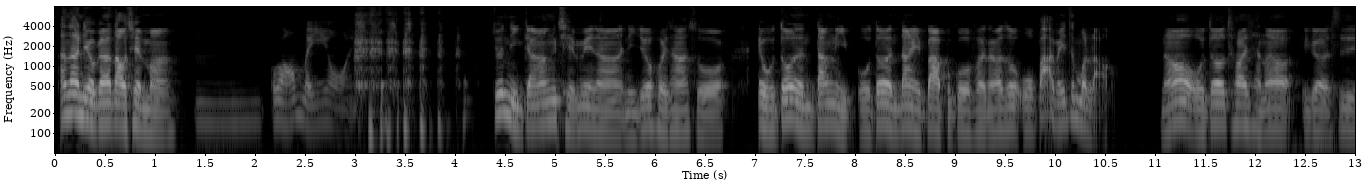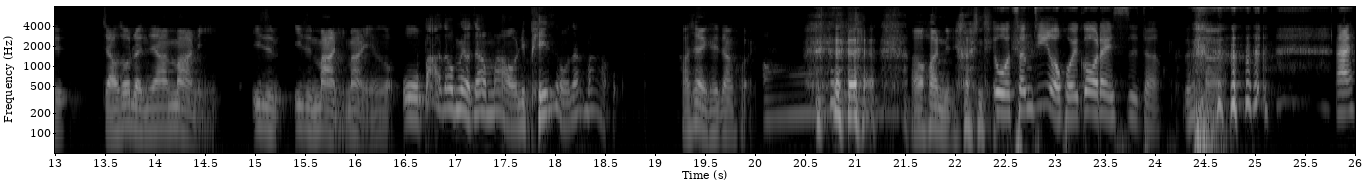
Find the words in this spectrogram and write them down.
啊，那你有跟他道歉吗？嗯，我好像没有哎。就你刚刚前面啊，你就回他说。哎，我都能当你，我都能当你爸不过分。然后说我爸没这么老。然后我都突然想到一个，是假如说人家骂你，一直一直骂你骂你，说我爸都没有这样骂我，你凭什么这样骂我？好像也可以这样回哦。然后换你，换你。我曾经有回过类似的。来，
